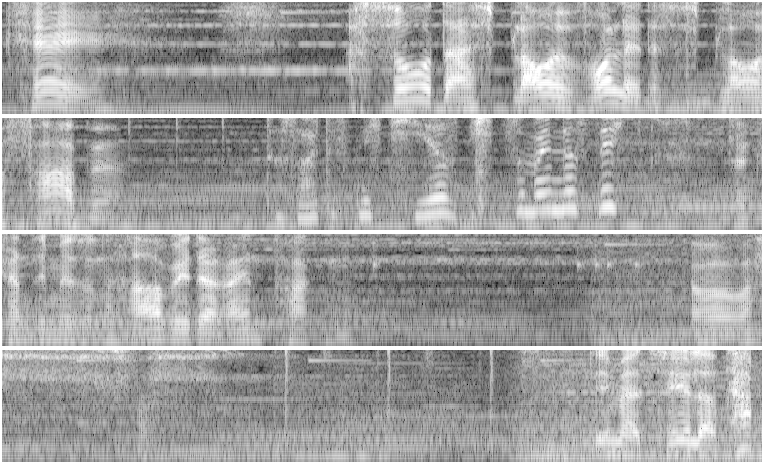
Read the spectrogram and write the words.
Okay. Ach so, da ist blaue Wolle. Das ist blaue Farbe. Du solltest nicht hier... Ich zumindest nicht... Da kann sie mir so ein HW da reinpacken. Aber was... Was... Dem Erzähler tappt.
